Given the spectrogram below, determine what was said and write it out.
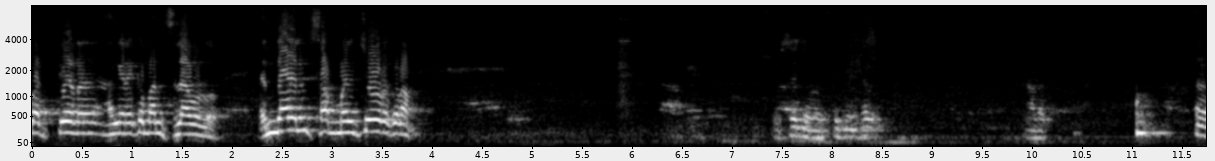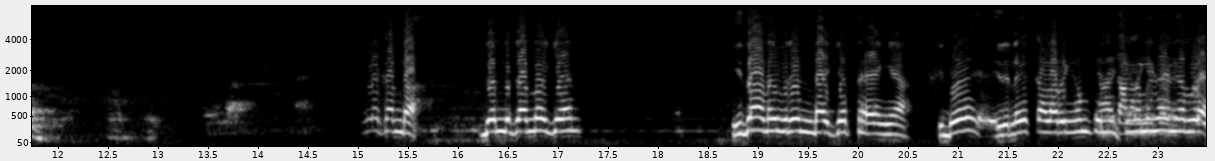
പട്ടിയാണ് അങ്ങനെയൊക്കെ മനസ്സിലാവുള്ളൂ. എന്തായാലും സമ്മതിച്ചു കൊടുക്കണം. കണ്ട. ഇതെന്തിട്ടാന്ന് നോക്കിയാൻ ഇതാണ് ഇവർ ഉണ്ടാക്കിയ തേങ്ങ. ഇത് ഇതിന്റെ കളറിങ്ങും ഫിനിഷിങ്ങും ഒന്നും കഴിഞ്ഞല്ലേ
